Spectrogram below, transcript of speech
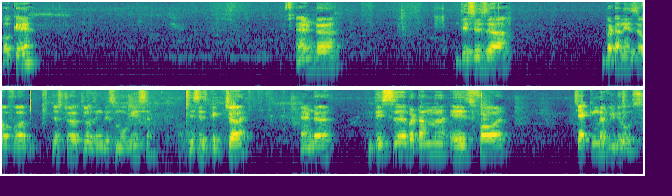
Okay and uh, this is a button is of uh, just uh, closing this movies. This is picture. And uh, this uh, button is for checking the videos.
